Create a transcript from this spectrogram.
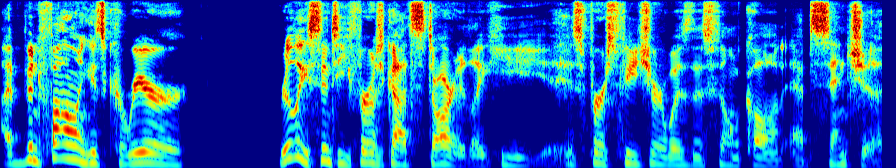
I've been following his career really since he first got started. Like he his first feature was this film called Absentia,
